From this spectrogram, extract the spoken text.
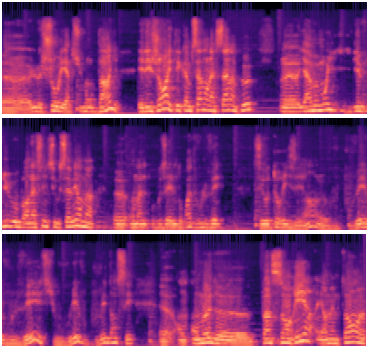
euh, le show est absolument dingue. Et les gens étaient comme ça dans la salle un peu. Euh, Il y a un moment, il, est venu au bord scène. il dit, Vous savez, on a, euh, on a, vous avez le droit de vous lever. C'est autorisé. Hein. euh, Vous pouvez vous lever. Et si vous voulez, vous pouvez danser en, mode pince sans rire et en même temps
